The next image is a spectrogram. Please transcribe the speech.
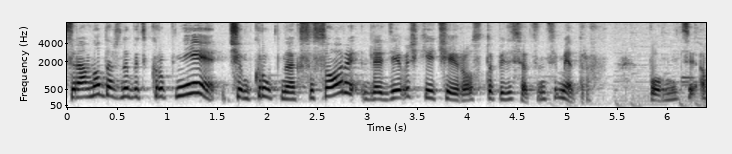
все равно должны быть крупнее, чем крупные аксессуары для девочки, чей рост 150 сантиметров. Помните об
